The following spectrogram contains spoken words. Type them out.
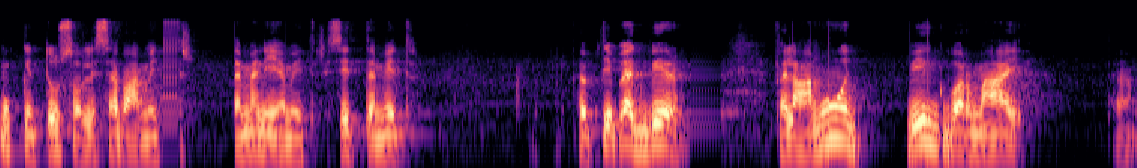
ممكن توصل لسبعة متر. تمانية متر ستة متر. فبتبقى كبيرة. فالعمود بيكبر معايا. تمام.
